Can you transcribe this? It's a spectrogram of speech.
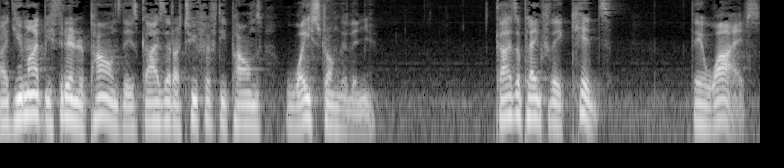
Right? You might be 300 pounds. There's guys that are 250 pounds way stronger than you. Guys are playing for their kids, their wives.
